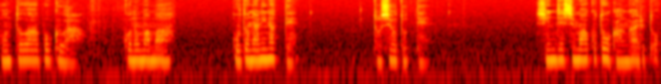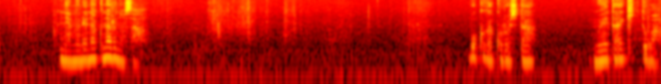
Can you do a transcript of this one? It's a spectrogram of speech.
本当は僕はこのまま大人になって年を取って死んでしまうことを考えると眠れなくなるのさ。僕が殺したムエタイキッドは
